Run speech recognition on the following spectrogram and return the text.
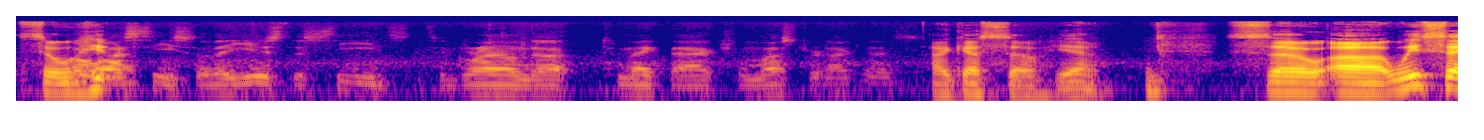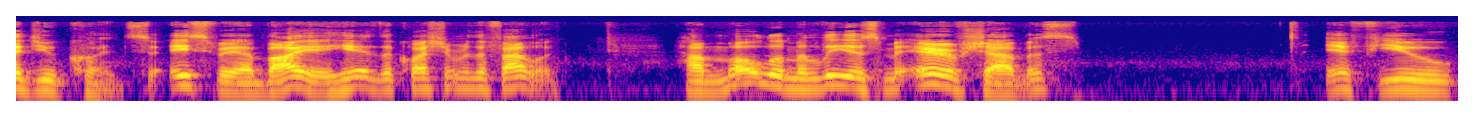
so Oh, he, I see. So they use the seeds to ground up to make the actual mustard, I guess. I guess so, yeah. So uh, we said you could. So Esrei Abaye, here the question from the following. Hamola Melias Me'erev Shabbos, if you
